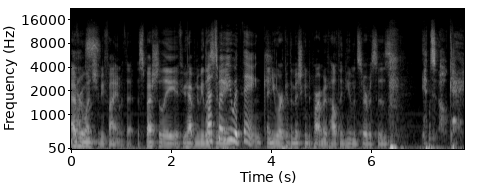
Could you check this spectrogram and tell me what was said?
Everyone Yes. should be fine with it, especially if you happen to be listening. That's what you would think. and you work at the Michigan Department of Health and Human Services. It's okay.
